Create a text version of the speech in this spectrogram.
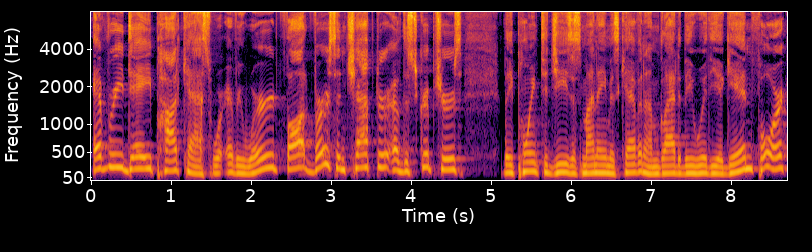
Everyday Podcast, where every word, thought, verse, and chapter of the scriptures they point to Jesus. My name is Kevin. I'm glad to be with you again for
